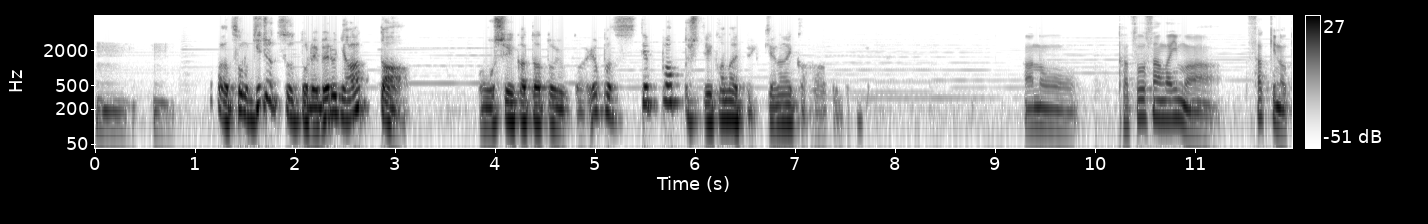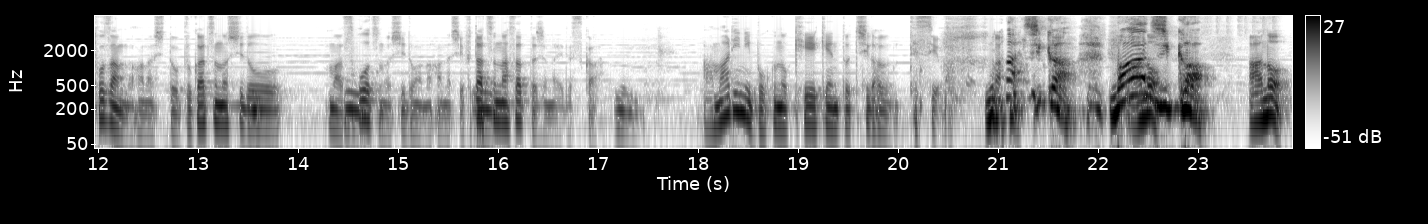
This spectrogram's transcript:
うんうん。だからその技術とレベルに合った教え方というか、やっぱステップアップしていかないといけないかなと思って。あの達夫さんが今さっきの登山の話と部活の指導、まあ、スポーツの指導の話、2つなさったじゃないですか、うん。あまりに僕の経験と違うんですよ。マジか。マジか。あの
